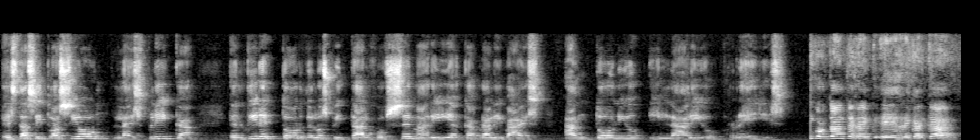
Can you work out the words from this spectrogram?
Esta situación la explica el director del Hospital José María Cabral Ibáez, Antonio Hilario Reyes. Es importante eh, recargar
